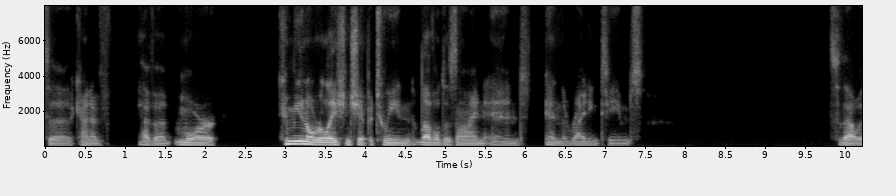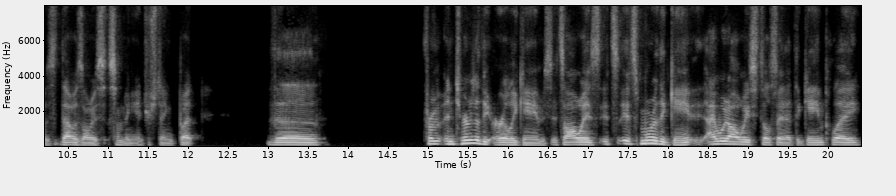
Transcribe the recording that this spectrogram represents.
to kind of have a more communal relationship between level design and and the writing teams. So that was that was always something interesting but the from in terms of the early games it's always it's it's more the game i would always still say that the gameplay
